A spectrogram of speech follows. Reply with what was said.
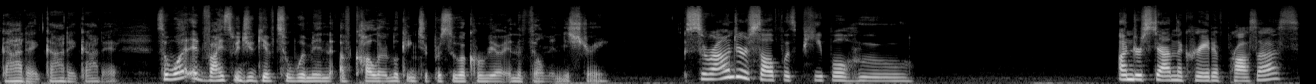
Got it. Got it. Got it. So, what advice would you give to women of color looking to pursue a career in the film industry? Surround yourself with people who understand the creative process,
